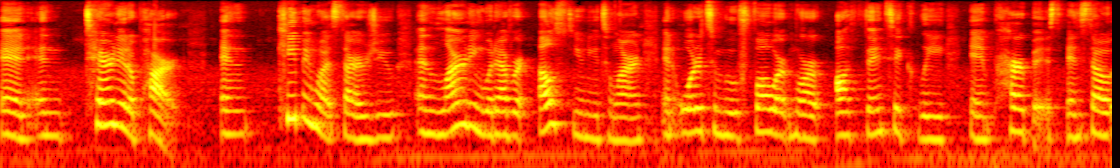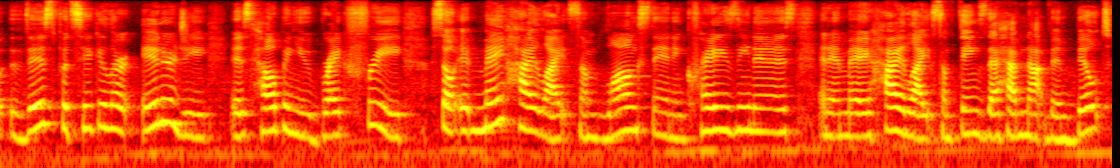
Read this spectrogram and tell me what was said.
and, and tearing it apart and keeping what serves you and learning whatever else you need to learn in order to move forward more authentically in purpose. And so this particular energy is helping you break free. So it may highlight some long-standing craziness and it may highlight some things that have not been built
